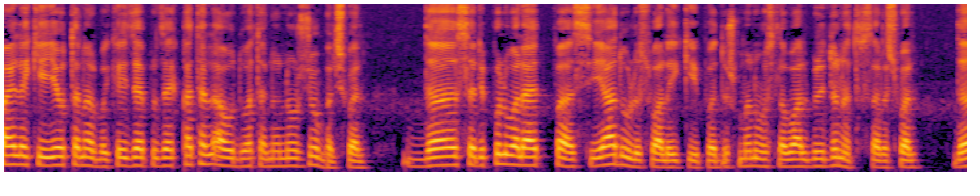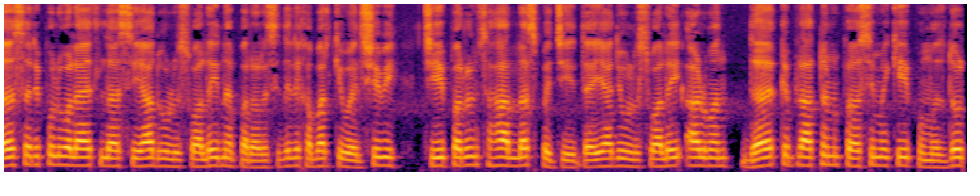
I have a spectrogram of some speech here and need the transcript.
پایله کې یو تن اربکی ځای پر ځای قتل او دوه تنه نور ژوبل شول. د سرپل ولایت په سیاد ولسوالۍ کې په دښمن وسلوال بریدونه ترسره شول. د سرپل ولایت له سیاد ولسوالۍ نه په رارسېدلي خبر کې ویل شوي چې پرون سهار لس بجې د یادې ولسوالۍ اړوند د قبلاتون په سیمه کې په مزدور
